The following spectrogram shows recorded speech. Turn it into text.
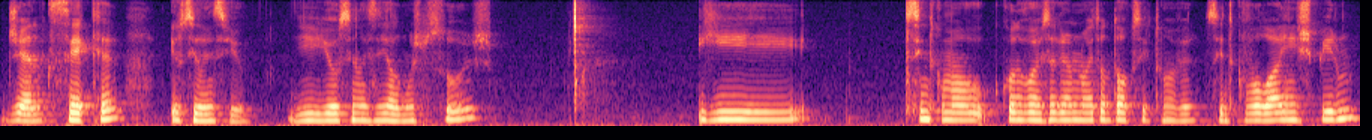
de género que seca, eu silencio. E eu silenciei algumas pessoas e sinto eu, quando vou ao Instagram não é tão tóxico, estão a ver? Sinto que vou lá e inspiro-me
